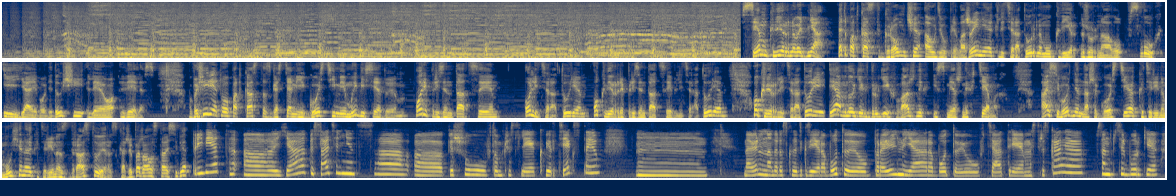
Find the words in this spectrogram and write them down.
Всем квирного дня! Это подкаст «Громче» аудиоприложение к литературному квир-журналу «Вслух» и я его ведущий Лео Велес. В эфире этого подкаста с гостями и гостями мы беседуем о репрезентации, о литературе, о квир-репрезентации в литературе, о квир-литературе и о многих других важных и смежных темах. А сегодня наша гостья Катерина Мухина. Катерина, здравствуй, расскажи, пожалуйста, о себе. Привет, а, я писательница, а, пишу в том числе квир-тексты. Наверное, надо рассказать, где я работаю. Параллельно я работаю в театре «Мастерская» в Санкт-Петербурге,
